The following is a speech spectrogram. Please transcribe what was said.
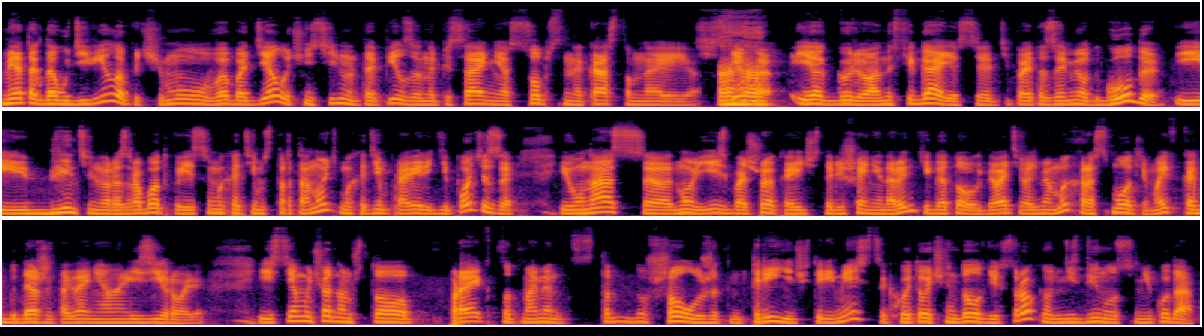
меня тогда удивило, почему веб-отдел очень сильно топил за написание собственной кастомной системы. Ага. И я говорю, а нафига, если, типа, это займет годы и длительную разработку, если мы хотим стартануть, мы хотим проверить гипотезы, и у нас, э, ну, есть большое количество решений на рынке готовых, давайте возьмем их, рассмотрим, а их как бы даже тогда не анализировали. И с тем учетом, что проект в тот момент ну, шел уже там 3-4 месяца, какой-то очень долгий срок, он не сдвинулся никуда.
